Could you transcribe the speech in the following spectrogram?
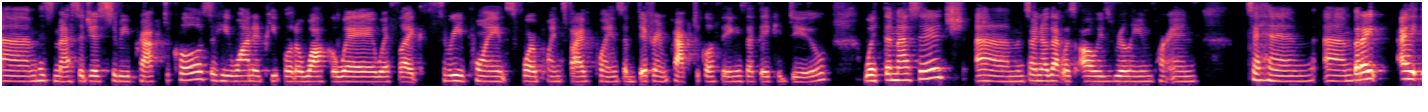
um, his messages to be practical. So he wanted people to walk away with like three points, four points, five points of different practical things that they could do with the message. Um, and so I know that was always really important to him. Um, but I, I,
